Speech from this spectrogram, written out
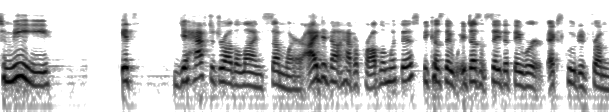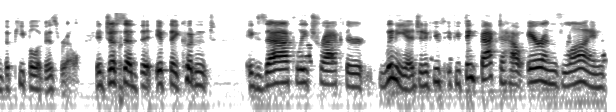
to me, it's you have to draw the line somewhere. I did not have a problem with this because they it doesn't say that they were excluded from the people of Israel. It just Right. said that if they couldn't exactly track their lineage and if you if you think back to how Aaron's line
